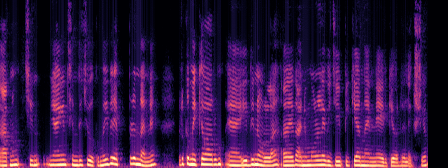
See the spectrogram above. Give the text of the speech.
കാരണം ചി ഞാൻ ഇങ്ങനെ ചിന്തിച്ച് നോക്കുമ്പോൾ ഇവരെപ്പോഴും തന്നെ ഇവർക്ക് മിക്കവാറും ഇതിനുള്ള അതായത് അനുമോളിനെ വിജയിപ്പിക്കുക എന്ന് തന്നെയായിരിക്കും അവരുടെ ലക്ഷ്യം.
